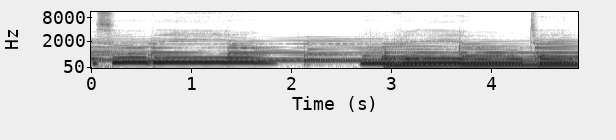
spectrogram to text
This will be on my videotape.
